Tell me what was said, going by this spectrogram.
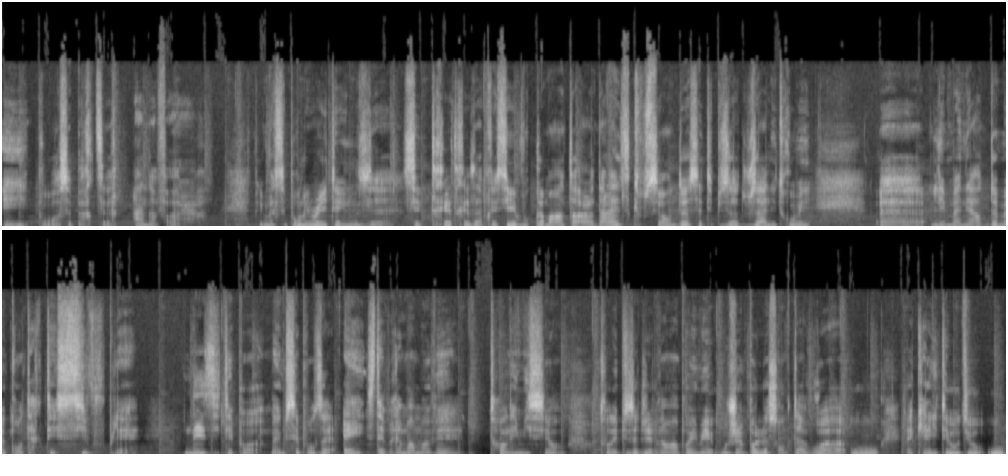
et pouvoir se partir en affaires. Merci pour les ratings, c'est très très apprécié. Vos commentaires dans la description de cet épisode, vous allez trouver euh, les manières de me contacter, s'il vous plaît. N'hésitez pas, même si c'est pour dire Hey, c'était vraiment mauvais, ton émission, ton épisode, j'ai vraiment pas aimé, ou j'aime pas le son de ta voix, ou la qualité audio, ou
